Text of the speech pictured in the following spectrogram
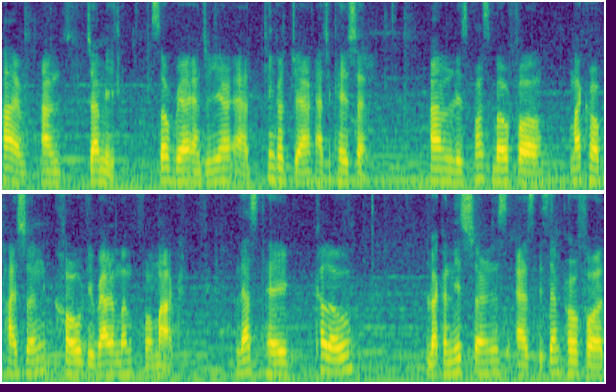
Hi, I'm Jamie, software engineer at Tinkergen Education. I'm responsible for MicroPython code development for Mark. Let's take color recognition as example for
